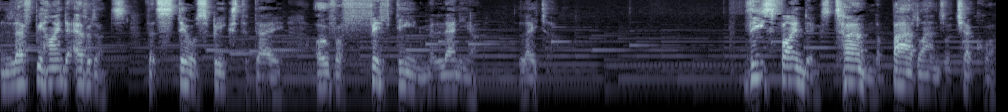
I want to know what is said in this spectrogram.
and left behind evidence that still speaks today, over 15 millennia later. These findings turn the Badlands of Checua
